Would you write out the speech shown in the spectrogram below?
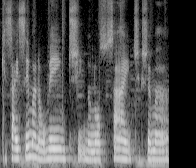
que sai semanalmente no nosso site, que chama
